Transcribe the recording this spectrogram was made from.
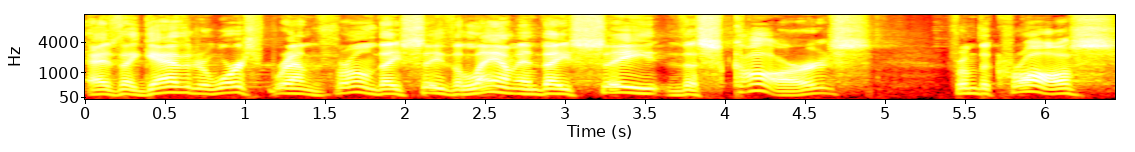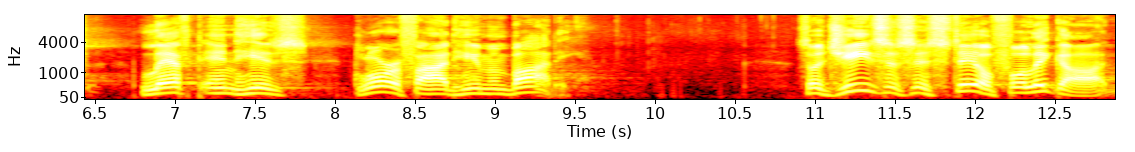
as they gather to worship around the throne, they see the Lamb and they see the scars from the cross left in his glorified human body. So Jesus is still fully God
